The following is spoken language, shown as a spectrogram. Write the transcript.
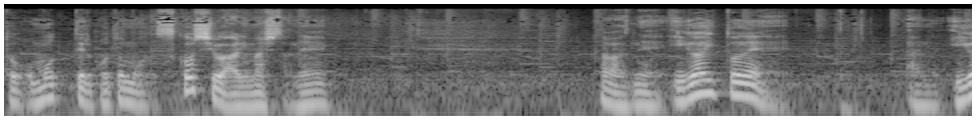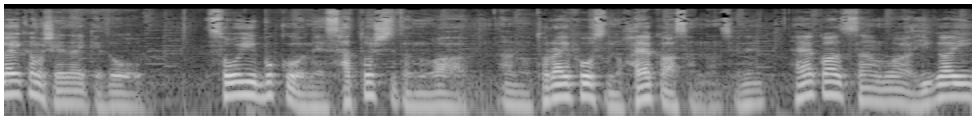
と思ってることも少しはありましたね。だからね意外とねあの意外かもしれないけどそういう僕をね諭してたのはあのトライフォースの早川さんなんですよね。早川さんは意外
